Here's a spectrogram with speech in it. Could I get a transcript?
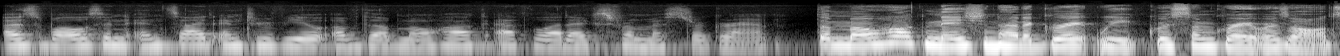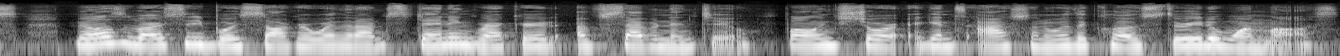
as well as an inside interview of the Mohawk athletics from Mr. Grant. The Mohawk Nation had a great week with some great results. Millis varsity boys soccer with an outstanding record of 7 and 2, falling short against Ashland with a close 3 to 1 loss.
